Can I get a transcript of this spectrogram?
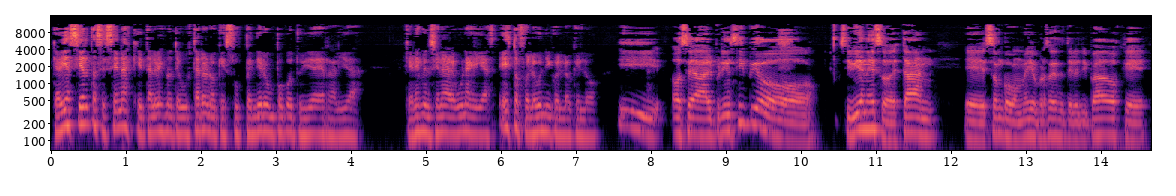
que había ciertas escenas que tal vez no te gustaron o que suspendieron un poco tu idea de realidad. ¿Querés mencionar alguna que digas, esto fue lo único en lo que lo... Y, o sea, al principio, si bien eso, están, eh, son como medio personajes estereotipados que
